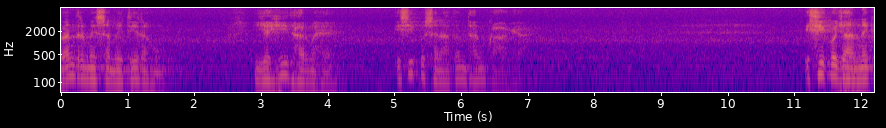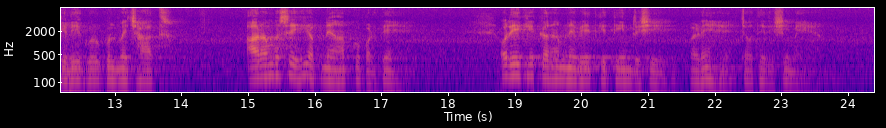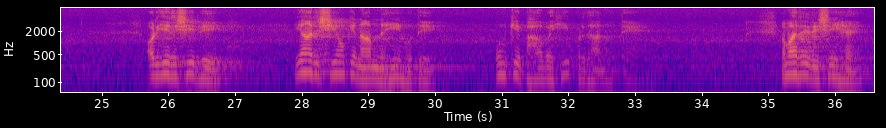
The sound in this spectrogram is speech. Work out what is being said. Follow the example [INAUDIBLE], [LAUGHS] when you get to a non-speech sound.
रंध्र में समेटे रहूँ। यही धर्म है। इसी को सनातन धर्म कहा गया है। इसी को जानने के लिए गुरुकुल में छात्र आरंभ से ही अपने आप को पढ़ते हैं। और एक एक कर हमने वेद के तीन ऋषि पढ़े हैं, चौथे ऋषि में हैं। और ये ऋषि भी यहाँ ऋषियों के नाम नहीं होते, उनके भाव ही प्रधान होते हैं। हमारे ऋषि हैं,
